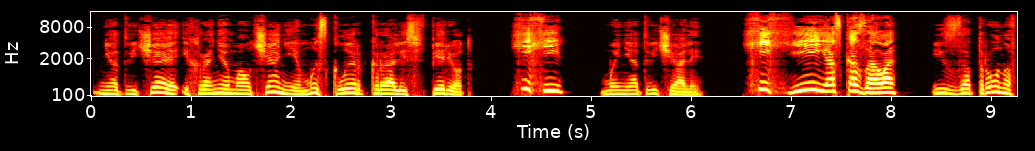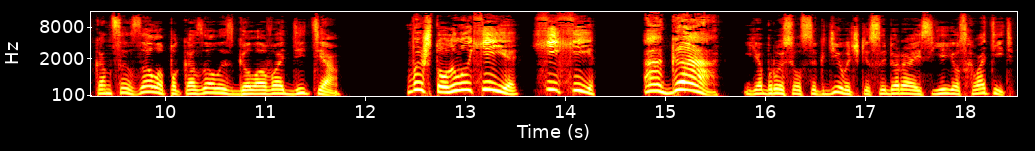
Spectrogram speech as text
Не отвечая и храня молчание, мы с Клэр крались вперед. «Хи-хи!» Мы не отвечали. «Хи-хи, я сказала!» Из-за трона в конце зала показалась голова дитя. «Вы что, глухие? Хи-хи!» «Ага!» Я бросился к девочке, собираясь ее схватить.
